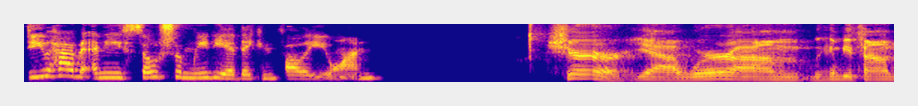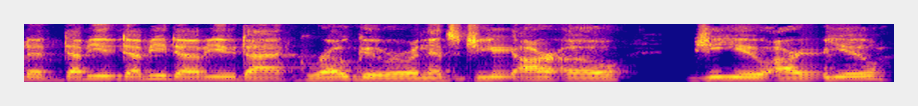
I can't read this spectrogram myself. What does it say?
do you have any social media they can follow you on? Sure. Yeah, we're um, we can be found at www.growguru, and that's G R O guru.com.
